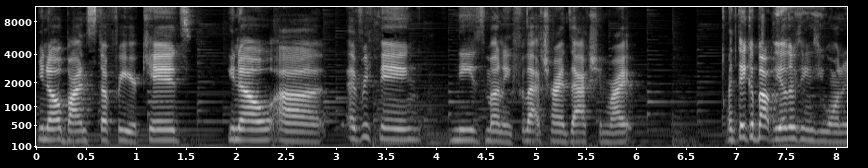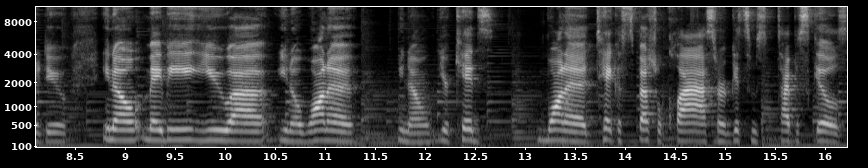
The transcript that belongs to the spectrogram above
you know, buying stuff for your kids. You know, uh, everything needs money for that transaction, right? And think about the other things you want to do. You know, maybe you, uh, you know, want to, you know, your kids want to take a special class or get some type of skills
